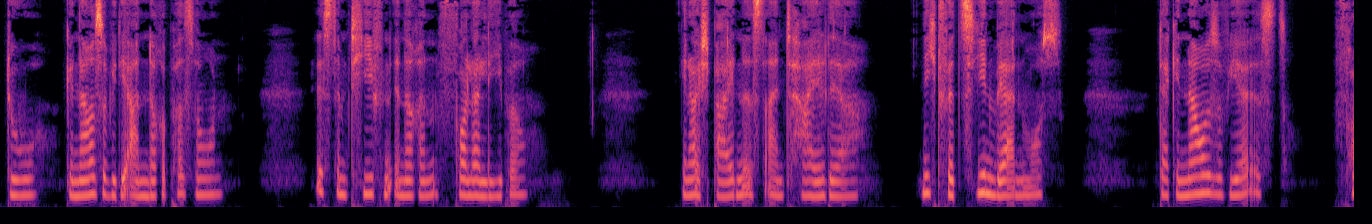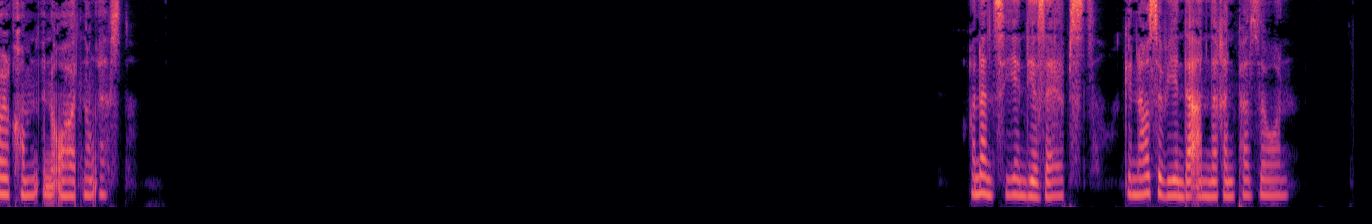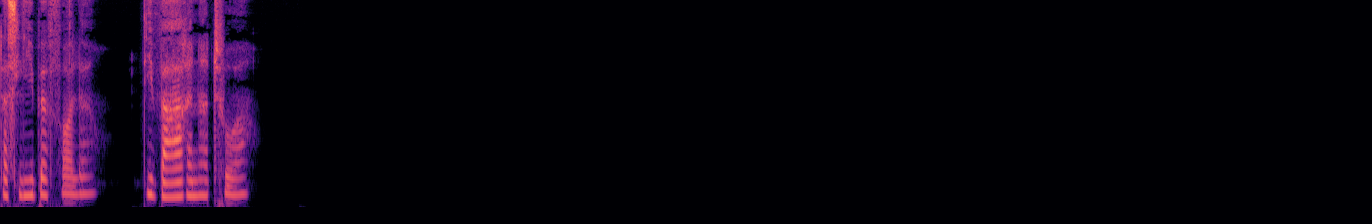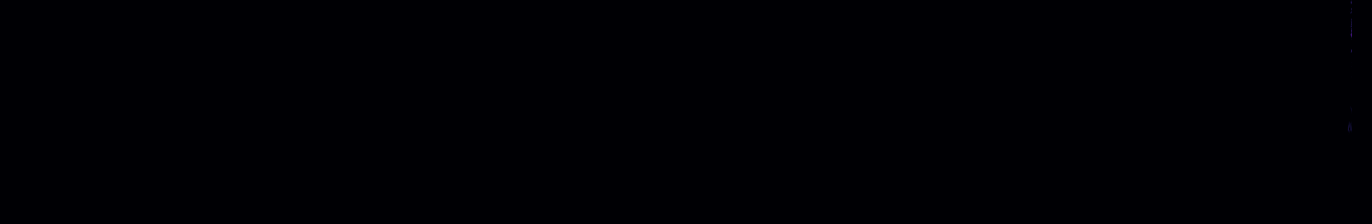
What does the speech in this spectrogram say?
Du, genauso wie die andere Person, ist im tiefen Inneren voller Liebe. In euch beiden ist ein Teil, der nicht verziehen werden muss, der genauso wie er ist, vollkommen in Ordnung ist. Und dann zieh in dir selbst, genauso wie in der anderen Person, das Liebevolle, die wahre Natur.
